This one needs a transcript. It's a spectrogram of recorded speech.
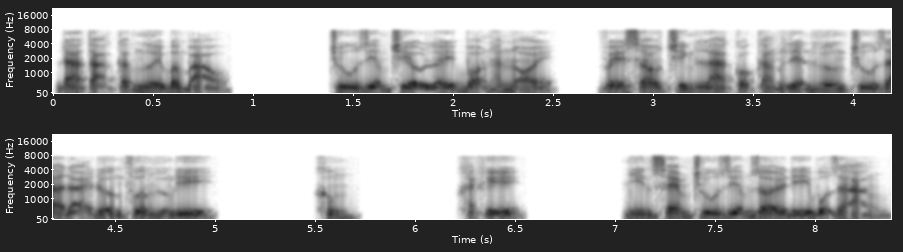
Đa tạ các ngươi bẩm báo. Chu Diễm triều lấy bọn hắn nói, về sau chính là có cảng liền hướng Chu ra đại đường phương hướng đi. Không. Khách khí. Nhìn xem Chu Diễm rời đi bộ dáng,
